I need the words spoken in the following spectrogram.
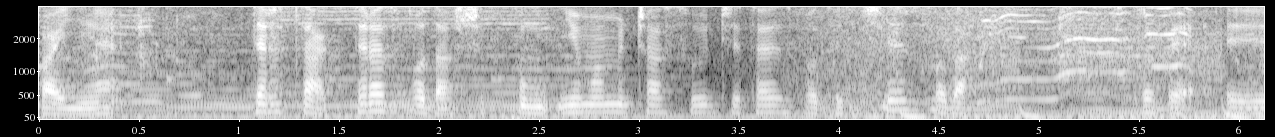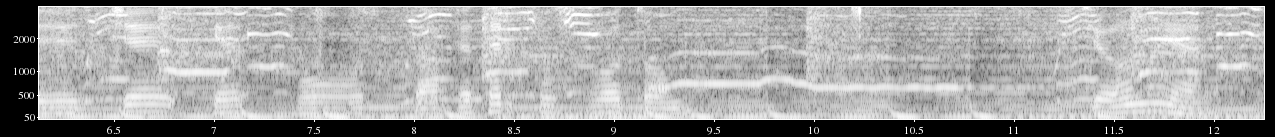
Fajnie. Teraz tak, teraz woda, szybko, nie mamy czasu, gdzie ta jest woda, gdzie jest woda? Sobie, y, gdzie jest woda, wiaderko z wodą. Gdzie ono jest?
